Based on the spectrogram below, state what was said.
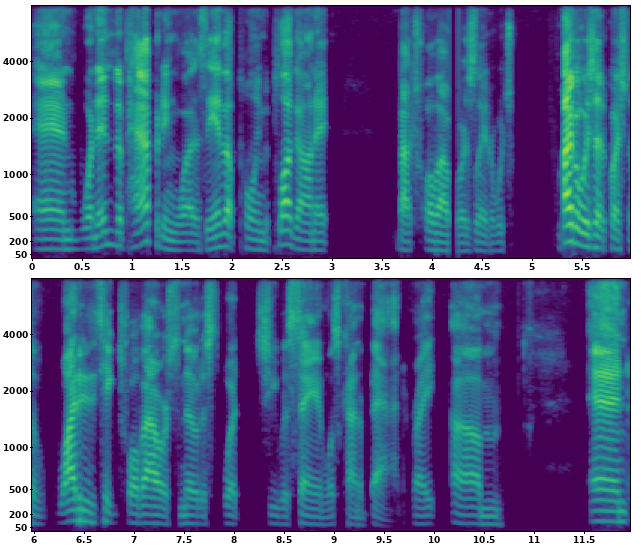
And what ended up happening was they ended up pulling the plug on it about 12 hours later, which I've always had a question of why did it take 12 hours to notice what she was saying was kind of bad, right? Um, and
